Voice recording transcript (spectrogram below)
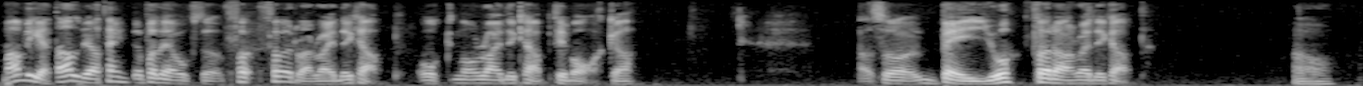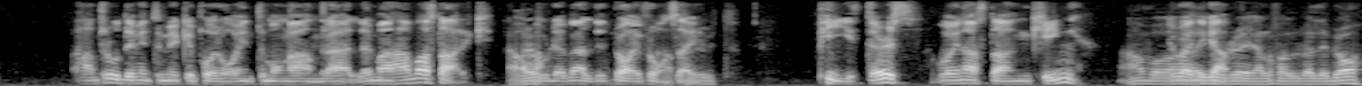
man vet aldrig. Jag tänkte på det också. För, förra Ryder Cup och någon Ryder Cup tillbaka. Alltså Bejo förra Ryder Cup. Ja, Han trodde vi inte mycket på då, inte många andra heller, men han var stark. Ja, det var- Gjorde väldigt bra ifrån sig. Peters var ju nästan king. Han I var, Cup. gjorde det i alla fall väldigt bra.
